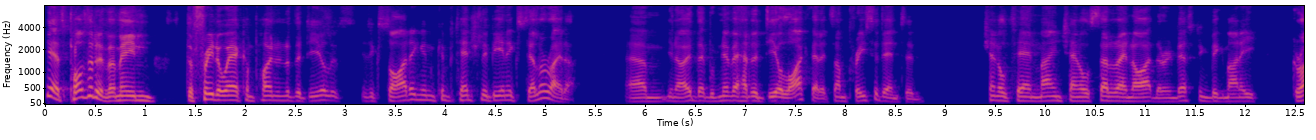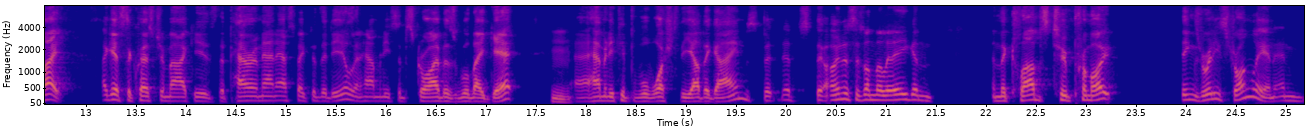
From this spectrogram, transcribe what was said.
Yeah, it's positive. I mean, the free to air component of the deal is, is exciting and can potentially be an accelerator. Um, you know, that we've never had a deal like that. It's unprecedented. Channel 10, main channel, Saturday night, they're investing big money. Great. I guess the question mark is the paramount aspect of the deal and how many subscribers will they get? Hmm. Uh, how many people will watch the other games? But that's the onus is on the league and and the clubs to promote things really strongly and, and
